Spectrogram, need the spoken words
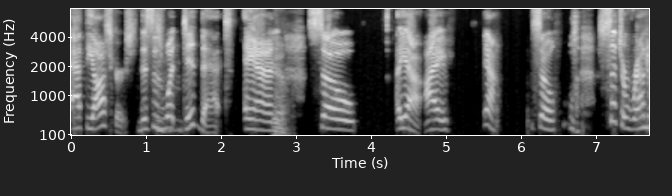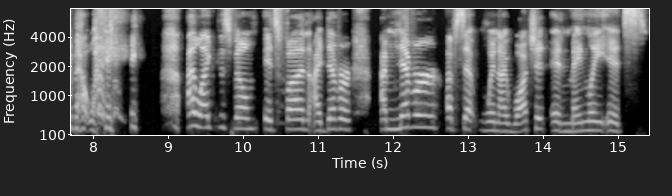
at the Oscars. This is what mm-hmm. did that, and yeah. so yeah, I yeah, so such a roundabout way. I like this film. It's fun. I never, I'm never upset when I watch it, and mainly it's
